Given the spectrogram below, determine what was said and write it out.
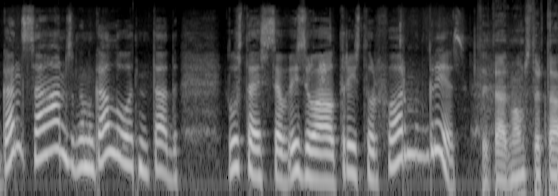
Gan sānus, gan galotni tādu uztaisīt sev vizuāli trīs stūra formu un griez. Tāda mums tur tā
